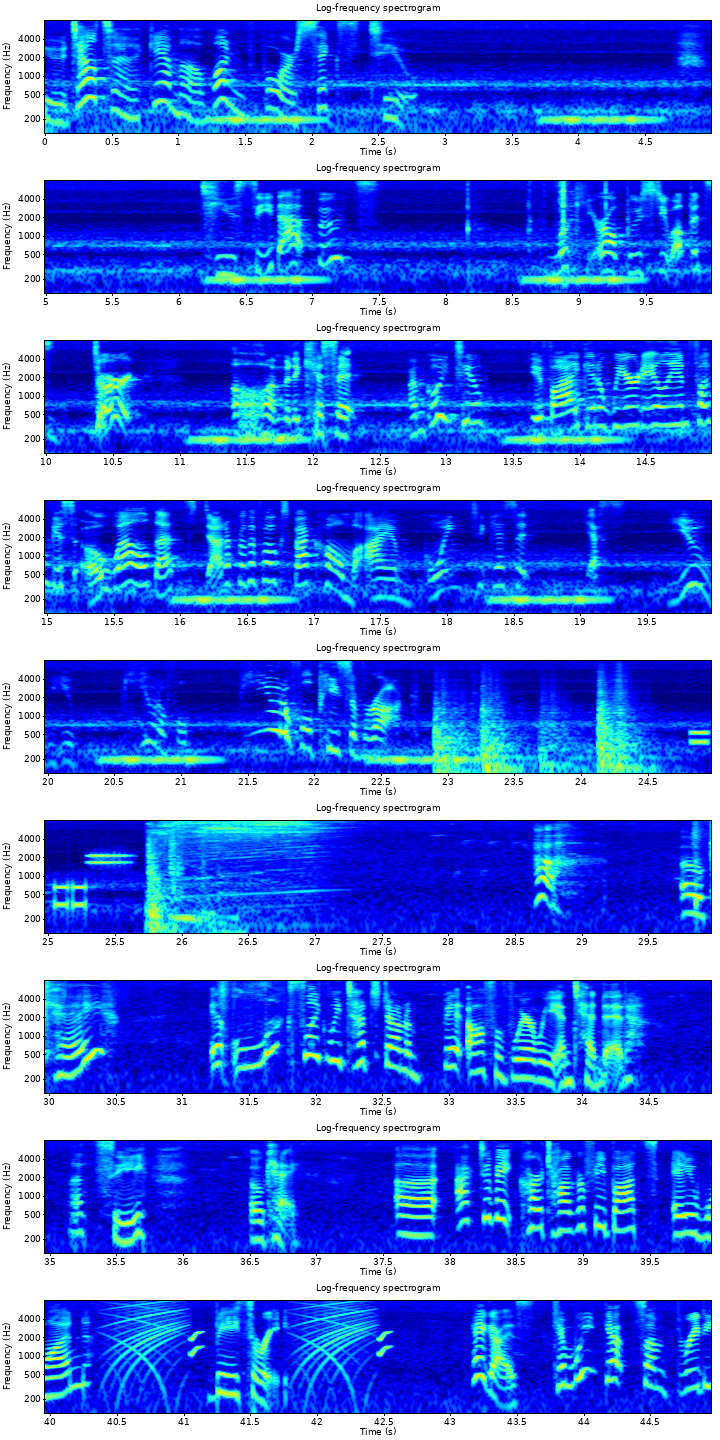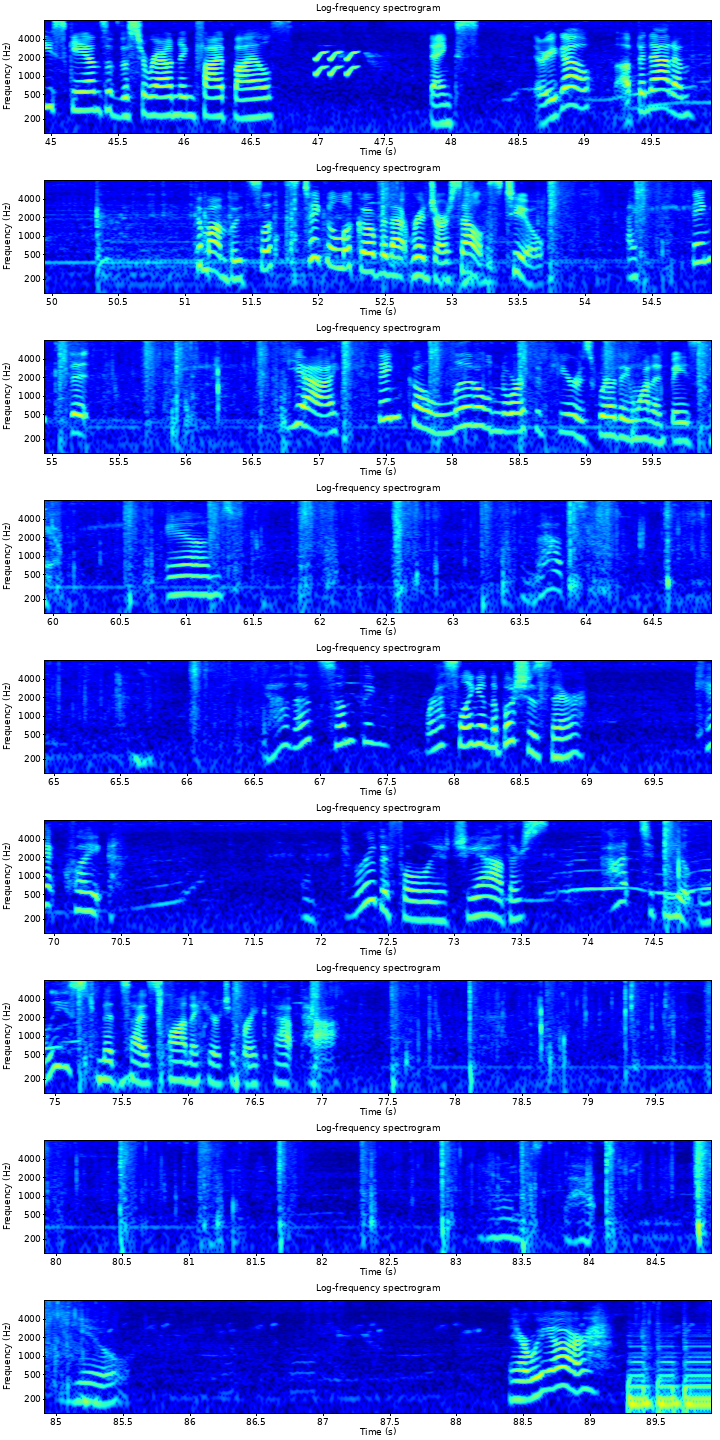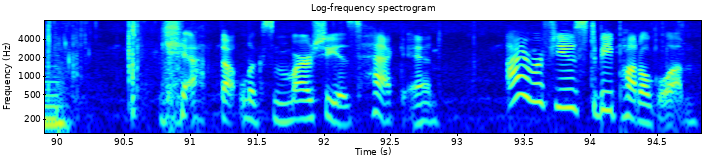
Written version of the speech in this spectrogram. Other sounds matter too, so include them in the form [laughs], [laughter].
to Delta Gamma 1462. Do you see that, Boots? Look here, I'll boost you up. It's dirt. Oh, I'm gonna kiss it. I'm going to. If I get a weird alien fungus, oh well, that's data for the folks back home. I am going to kiss it. Yes, you, you beautiful, beautiful piece of rock. Okay. It looks like we touched down a bit off of where we intended. Let's see. Okay. Uh, activate cartography bots A1, B3. Hey guys, can we get some 3D scans of the surrounding five miles? Thanks. There you go, up and at 'em. Come on, Boots, let's take a look over that ridge ourselves, too. I think that. Yeah, I think a little north of here is where they wanted base camp. And. And that's. Yeah, that's something wrestling in the bushes there. Can't quite. And through the foliage, yeah, there's got to be at least mid sized fauna here to break that path. And that you. There we are. Yeah, that looks marshy as heck, and I refuse to be Puddleglum.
